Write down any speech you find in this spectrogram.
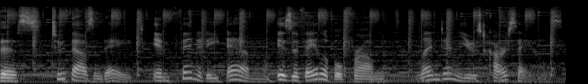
This 2008 Infiniti M is available from Lenden Used Car Sales.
